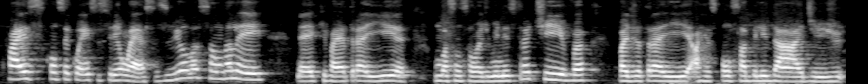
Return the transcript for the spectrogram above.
Quais consequências seriam essas? Violação da lei, né, que vai atrair uma sanção administrativa, vai atrair a responsabilidade,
